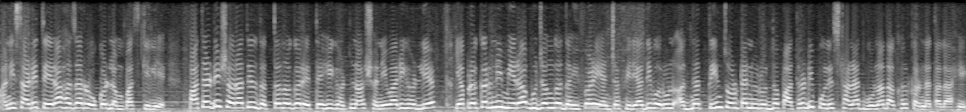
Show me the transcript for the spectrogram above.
आणि साडे तेरा हजार रोकड लंपास केली आहे. पाथर्डी शहरातील दत्तनगर येथे ही घटना शनिवारी घडली आहे. या प्रकरणी मीरा भुजंग दहिफळ यांच्या फिर्यादीवरून अज्ञात तीन चोरट्यांविरुद्ध पाथर्डी पोलीस ठाण्यात गुन्हा दाखल करण्यात आला आहे.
